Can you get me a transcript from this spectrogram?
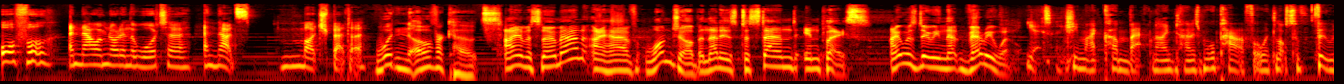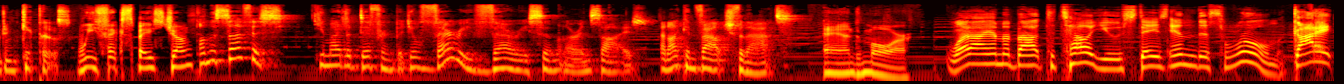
awful, and now I'm not in the water, and that's much better. Wooden overcoats. I am a snowman. I have one job, and that is to stand in place. I was doing that very well. Yes, and she might come back nine times more powerful with lots of food and kippers. We fix space junk. On the surface, you might look different, but you're very, very similar inside. And I can vouch for that. And more. What I am about to tell you stays in this room. Got it?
